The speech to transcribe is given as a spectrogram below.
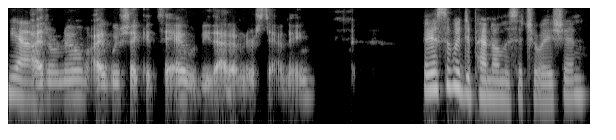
Yeah. I don't know. I wish I could say I would be that understanding. I guess it would depend on the situation.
